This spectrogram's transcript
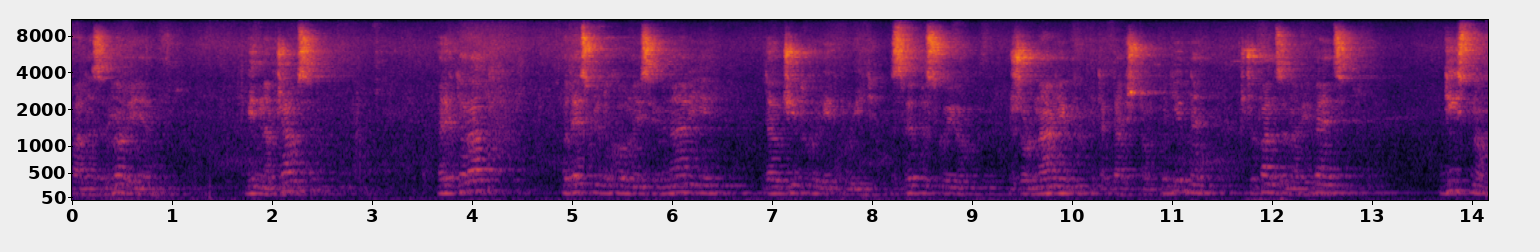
пана Зиновія він навчався. Ректорат Одеської духовної семінарії дав чітку відповідь з випискою журналів і так далі, тому подібне, що пан Зиновій дійсно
